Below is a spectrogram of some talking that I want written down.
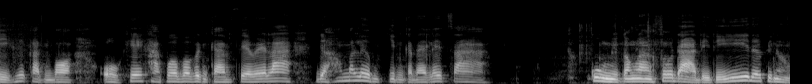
ดีคือกันบอโอเคค่ะ เพื่อบ่เป็นการเสียเวลา เดี๋ยวเรามาเริ่มกินกันได้เลยจ้า กุ้งนี่ต้องล้างโซดาดีๆเด้อพี่น้อง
